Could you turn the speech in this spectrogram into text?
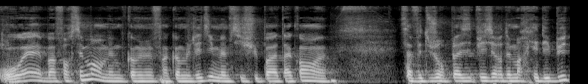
Ouais, bah forcément, même comme, enfin comme je l'ai dit, même si je suis pas attaquant, euh, ça fait toujours pla- plaisir de marquer des buts,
